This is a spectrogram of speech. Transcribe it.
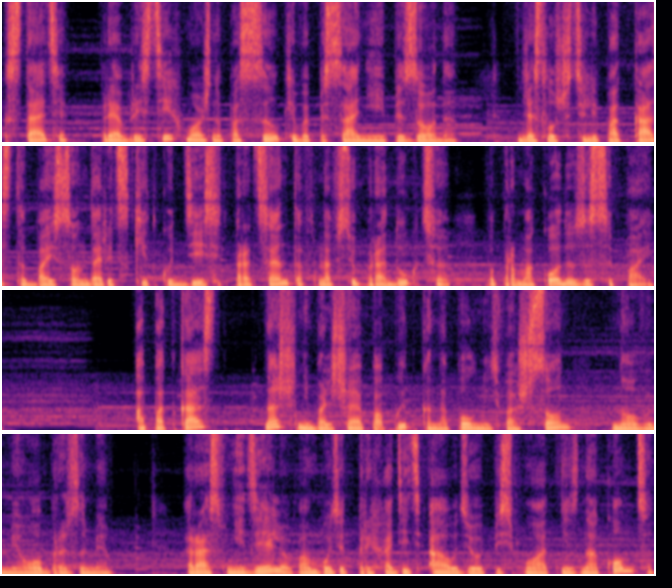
Кстати, приобрести их можно по ссылке в описании эпизода. Для слушателей подкаста Байсон дарит скидку 10% на всю продукцию по промокоду «Засыпай». А подкаст — наша небольшая попытка наполнить ваш сон новыми образами. Раз в неделю вам будет приходить аудиописьмо от незнакомца,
